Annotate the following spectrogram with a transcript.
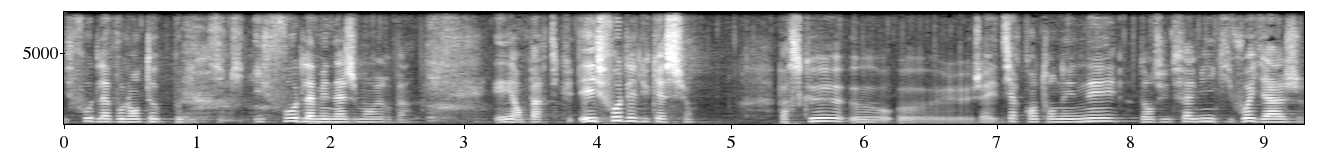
il faut de la volonté politique, il faut de l'aménagement urbain, et en particulier, il faut de l'éducation. Parce que, euh, euh, j'allais dire, quand on est né dans une famille qui voyage,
